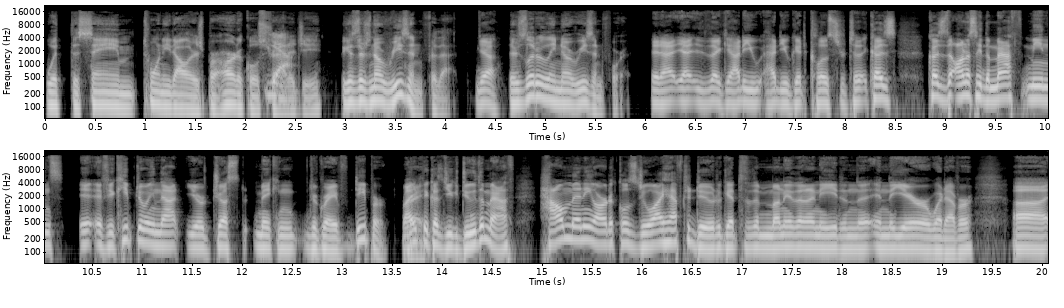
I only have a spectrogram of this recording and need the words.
with the same $20 per article strategy because there's no reason for that. Yeah. There's literally no reason for it. It, yeah, like how do you how do you get closer to because because honestly the math means if you keep doing that you're just making your grave deeper right? Right. because you do the math. How many articles do I have to do to get to the money that I need in the in the year or whatever? Uh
